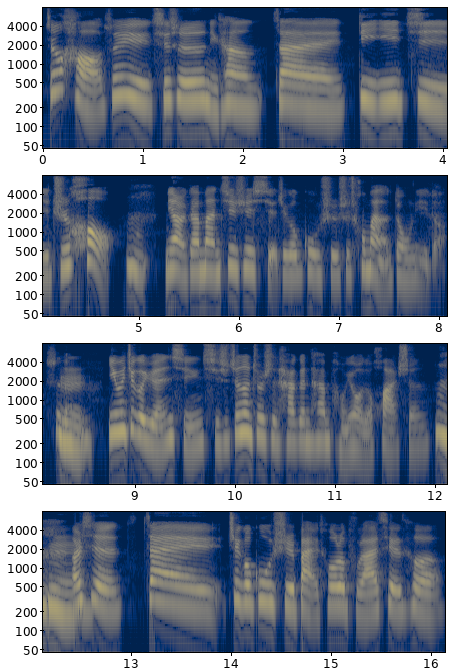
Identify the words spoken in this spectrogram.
真好。所以其实你看，在第一季之后，嗯，尼尔盖曼继续写这个故事是充满了动力的。是的，因为这个原型其实真的就是他跟他朋友的化身。嗯，而且在这个故事摆脱了普拉切特。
